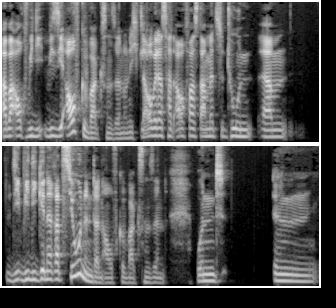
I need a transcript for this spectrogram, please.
aber auch wie die, wie sie aufgewachsen sind. Und ich glaube, das hat auch was damit zu tun, ähm, die, wie die Generationen dann aufgewachsen sind. Und ähm,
